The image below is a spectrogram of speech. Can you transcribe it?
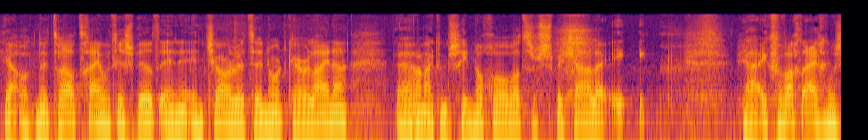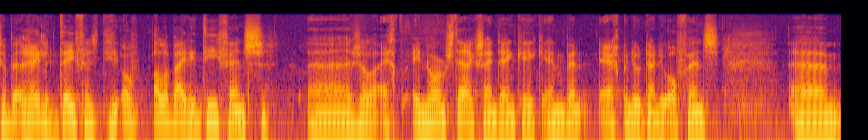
Ja, op neutraal trein wordt gespeeld in, in Charlotte, North Carolina. Ja. Maakt het misschien nog wel wat speciale. Ik, ik, ja, ik verwacht eigenlijk misschien redelijk defense. Die, allebei die defense zullen echt enorm sterk zijn, denk ik. En ik ben erg benieuwd naar die offense. Um, ik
